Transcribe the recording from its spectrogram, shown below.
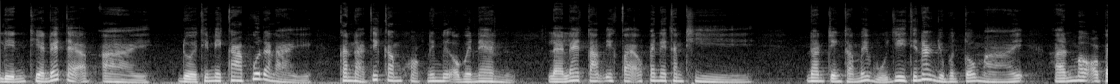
หลินเทียนได้แต่อับอาย โดยที่ไม่กล้าพูดอะไร ขณะที่กำหอกในมือเอาไว้แน่น และไล่ตามอีกฝ่ายออกไปในทันที นั่นจึงทำให้หูยี่ที่นั่งอยู่บนโต๊ะไม้หันมองออกไป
